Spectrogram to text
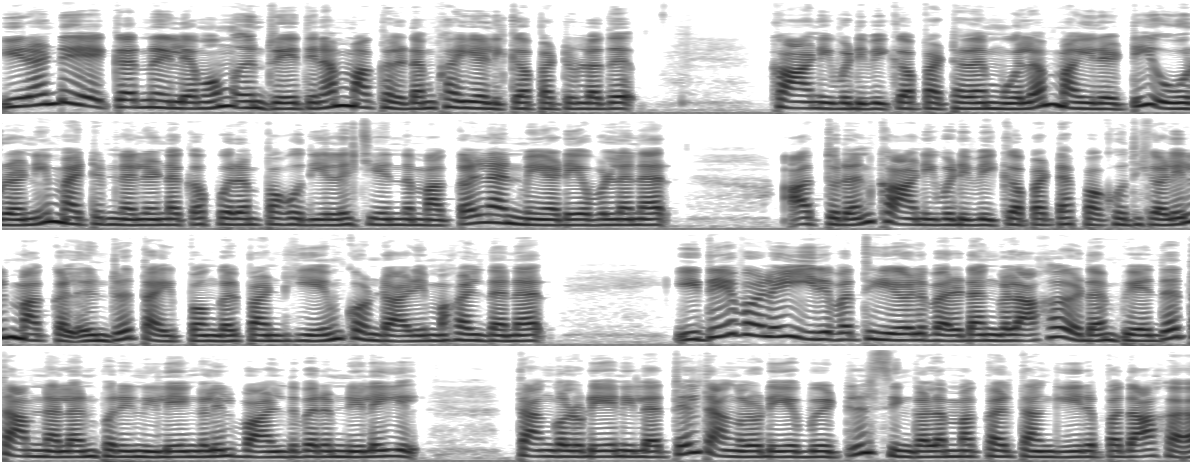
இரண்டு ஏக்கர் நிலமும் இன்றைய தினம் மக்களிடம் கையளிக்கப்பட்டுள்ளது. காணி விடுவிக்கப்பட்டதன் மூலம் மயிலட்டி ஊரணி மற்றும் நல்லிணக்கப்புறம் பகுதிகளைச் சேர்ந்த மக்கள் நன்மையடைய உள்ளனர் அத்துடன் காணி விடுவிக்கப்பட்ட பகுதிகளில் மக்கள் இன்று தைப்பொங்கல் பண்டிகையும் கொண்டாடி மகிழ்ந்தனர். இதேவேளை இருபத்தி ஏழு வருடங்களாக இடம்பெயர்ந்த தாம் நலன்புரி நிலையங்களில் வாழ்ந்து வரும் நிலையில் தங்களுடைய நிலத்தில் தங்களுடைய வீட்டில் சிங்கள மக்கள் தங்கியிருப்பதாக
